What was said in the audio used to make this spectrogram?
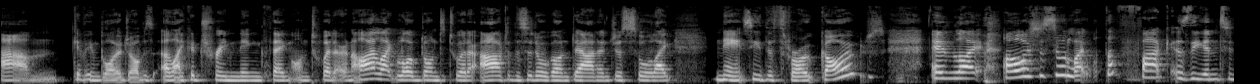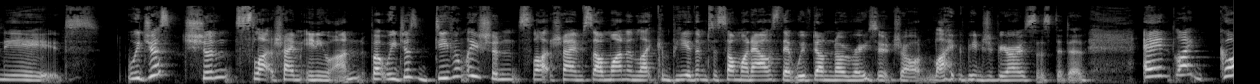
um, giving blowjobs a, like a trending thing on Twitter. And I like logged onto Twitter after this had all gone down and just saw like Nancy the throat goat. And like I was just sort of like, what the fuck is the internet? we just shouldn't slut shame anyone, but we just definitely shouldn't slut shame someone and like compare them to someone else that we've done no research on, like Ben Shapiro's sister did. And like, go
